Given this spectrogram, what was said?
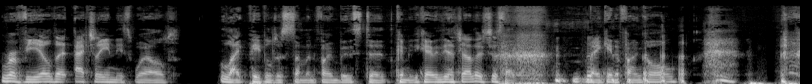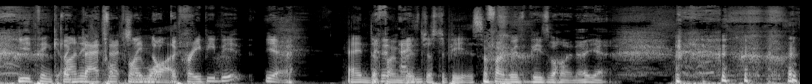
reveal that actually in this world. Like people just summon phone booths to communicate with each other. It's just like making a phone call. You think i need that's to talk to my actually not the creepy bit. Yeah. and the phone booth and- just appears The phone booth appears behind her. Yeah.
